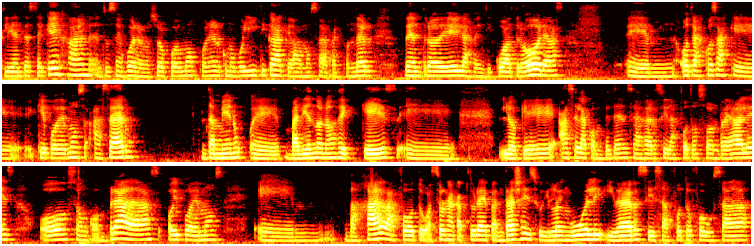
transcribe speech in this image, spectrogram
clientes se quejan. Entonces, bueno, nosotros podemos poner como política que vamos a responder dentro de las 24 horas. Em, otras cosas que, que podemos hacer también eh, valiéndonos de qué es eh, lo que hace la competencia, es ver si las fotos son reales o son compradas. Hoy podemos eh, bajar la foto o hacer una captura de pantalla y subirlo en Google y ver si esa foto fue usada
